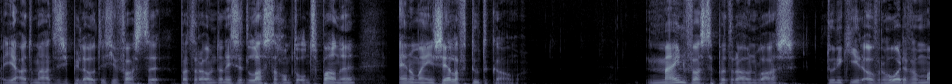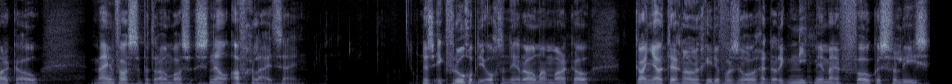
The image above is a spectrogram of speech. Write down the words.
je automatische piloot is, je vaste patroon, dan is het lastig om te ontspannen en om aan jezelf toe te komen. Mijn vaste patroon was, toen ik hierover hoorde van Marco, mijn vaste patroon was snel afgeleid zijn. Dus ik vroeg op die ochtend in Rome aan Marco: kan jouw technologie ervoor zorgen dat ik niet meer mijn focus verlies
